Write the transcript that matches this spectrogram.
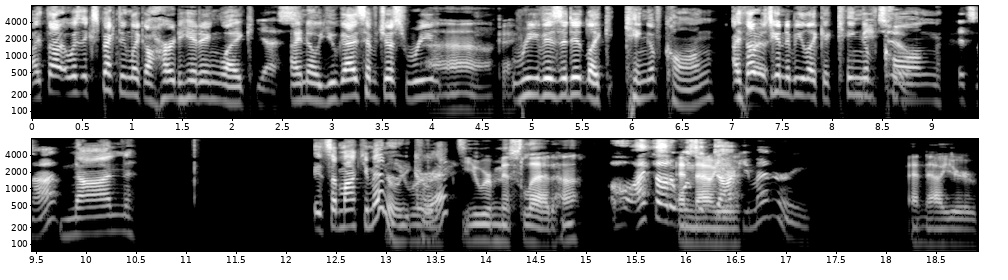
I thought I was expecting like a hard hitting like. Yes. I know you guys have just re Ah, okay. revisited like King of Kong. I thought it was going to be like a King Me of too. Kong It's not? non. It's a mockumentary, You were, correct? You were misled, huh? Oh, I thought it And was now a documentary. And now you're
